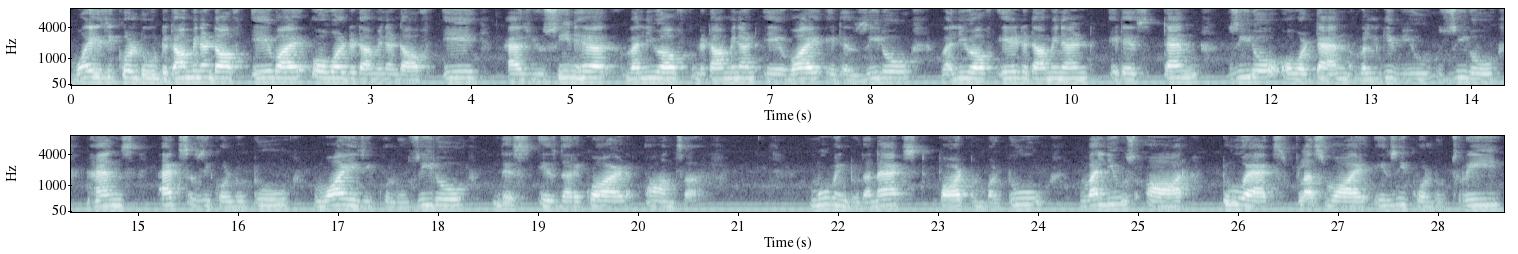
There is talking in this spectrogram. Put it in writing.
y is equal to determinant of ay over determinant of a as you seen here value of determinant ay it is 0 value of a determinant it is 10 0 over 10 will give you 0 hence x is equal to 2 y is equal to 0 this is the required answer. Moving to the next part number 2 values are 2x plus y is equal to 3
